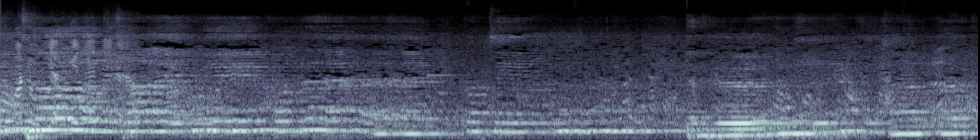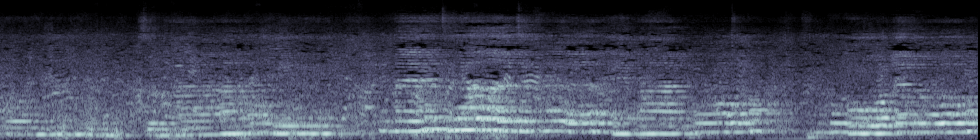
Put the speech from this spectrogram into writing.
เพราะว่าหนูเขียนกินให้พี่แล้ว ผู้หญิงคนแรกก็จริงแต่เธอคนนี้ฉันรักคนสุดท้ายแม้เธอจะเคยผ่านพบผู้และโลก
